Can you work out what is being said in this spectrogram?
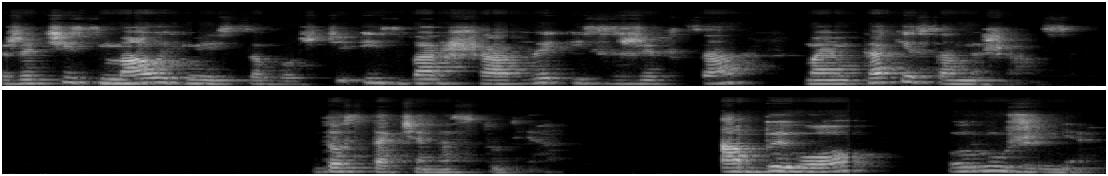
że ci z małych miejscowości i z Warszawy i z Żywca mają takie same szanse dostać się na studia. A było różnie.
